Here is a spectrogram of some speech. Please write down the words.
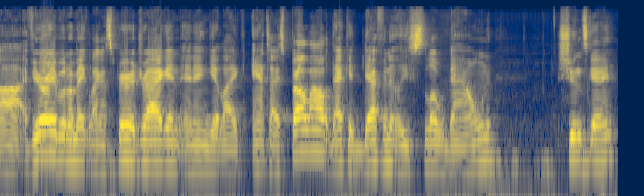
Uh, if you're able to make like a spirit dragon and then get like anti-spell out, that could definitely slow down Shunsuke.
